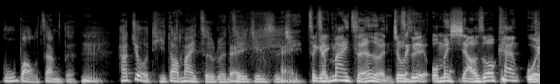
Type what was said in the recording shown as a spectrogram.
古宝藏的，嗯。他就有提到麦哲伦这一件事哎情。这个麦哲伦就是我们小时候看伟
